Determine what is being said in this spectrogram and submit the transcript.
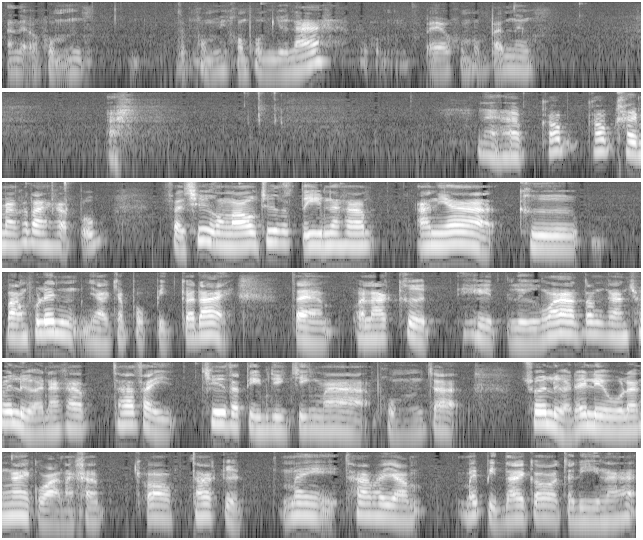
อะเดี๋ยวผมผมมีของผมอยู่นะผมไปเอาของผมแป๊บนึงอะนะครับก๊อปก๊อปใครมาก็ได้ครับปุ๊บใส่ชื่อของเราชื่อสตรีมนะครับ อันนี้คือบางผู้เล่นอยากจะปกปิดก็ได้ แต่เวลาเกิดเหตุหรือว่าต้องการช่วยเหลือนะครับ ถ้าใส่ชื่อสตรีมจริง ๆ มา ผมจะช่วยเหลือได้เร็วและง่ายกว่านะครับ ก็ถ้าเกิดไม่ถ้าพยายามไม่ปิดได้ก็จะดีนะฮะ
